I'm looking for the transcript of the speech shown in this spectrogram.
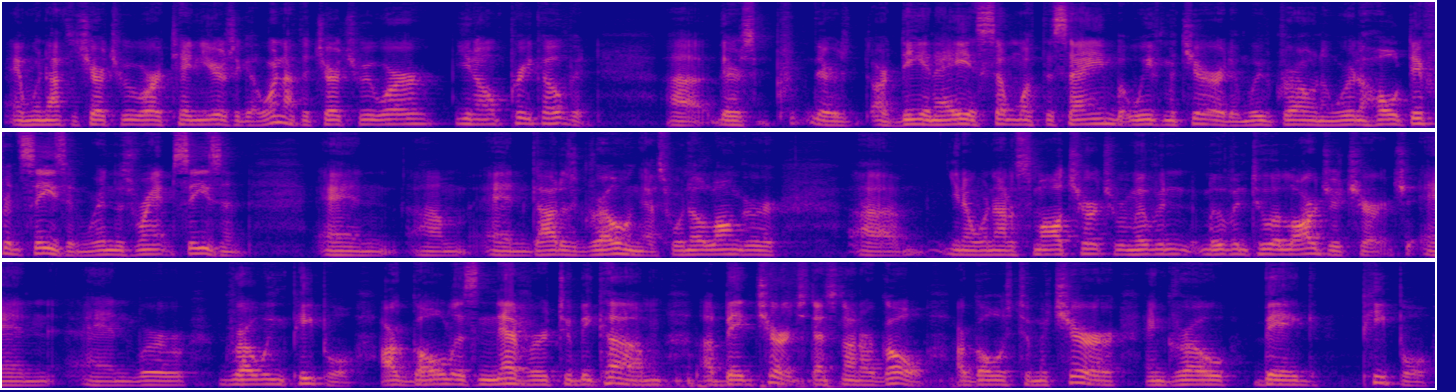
and we're not the church we were 10 years ago. We're not the church we were, you know, pre-COVID. Uh, there's, there's, our DNA is somewhat the same, but we've matured and we've grown, and we're in a whole different season. We're in this ramp season, and um, and God is growing us. We're no longer, um, you know, we're not a small church. We're moving moving to a larger church, and and we're growing people. Our goal is never to become a big church. That's not our goal. Our goal is to mature and grow big people.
